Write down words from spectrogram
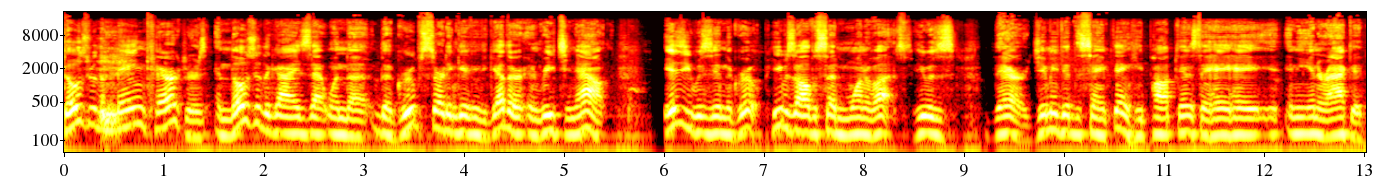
those were the main characters and those are the guys that when the the group started getting together and reaching out izzy was in the group he was all of a sudden one of us he was there. Jimmy did the same thing. He popped in and say hey hey and he interacted.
